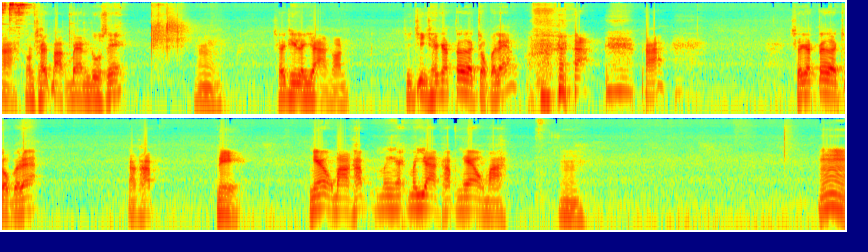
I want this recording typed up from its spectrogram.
อะลองใช้ปากแบนดูซิอืมใช้ทีละอย่างก่อน จริง ๆ ใช้คัตเตอร์จบไปแล้วนะใช้คัตเตอร์จบไปแล้วนะครับ นี่ แงะออกมาครับ ไม่ไม่ยากครับ แงะออกมา อืม อืม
